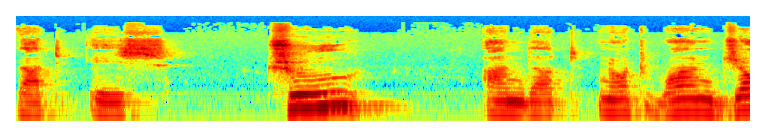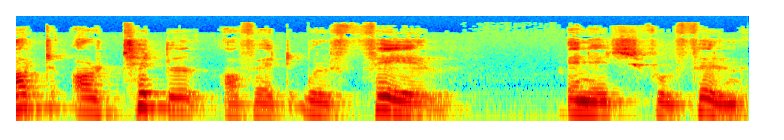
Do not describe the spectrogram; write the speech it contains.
that is true and that not one jot or tittle of it will fail in its fulfillment.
